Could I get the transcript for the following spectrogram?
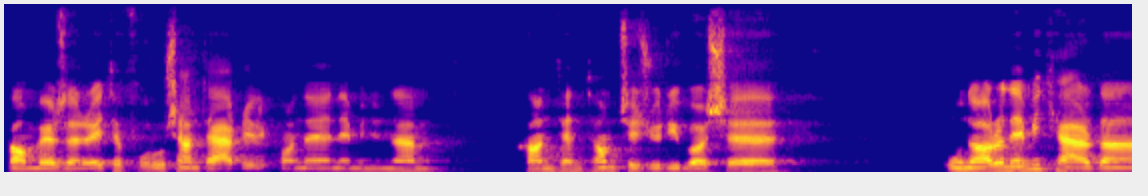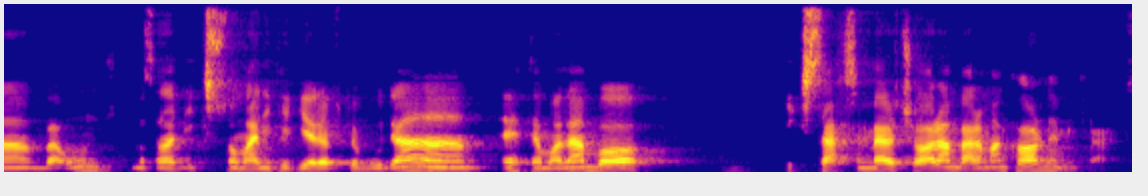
conversion rate فروش هم تغییر کنه نمی‌دونم content هم چجوری باشه. اونا رو نمی کردم و اون مثلا X تومنی که گرفته بودم احتمالا با X تقسیم بر چهارم برای من کار نمی کرد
